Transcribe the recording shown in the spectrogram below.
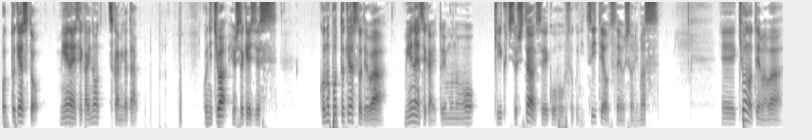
ポッドキャスト見えない世界のつかみ方。こんにちは吉田啓二です。このポッドキャストでは見えない世界というものを切り口とした成功法則についてお伝えをしております、えー、今日のテーマは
